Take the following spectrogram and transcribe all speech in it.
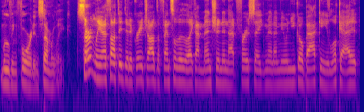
moving forward in summer league. Certainly, I thought they did a great job defensively, like I mentioned in that first segment. I mean, when you go back and you look at it,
